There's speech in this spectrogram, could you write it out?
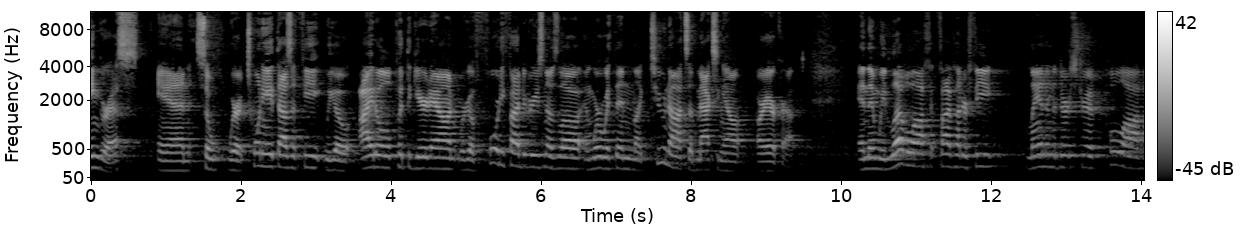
ingress, and so we're at 28,000 feet. We go idle, put the gear down, we go 45 degrees nose low, and we're within like two knots of maxing out our aircraft. And then we level off at 500 feet, land in the dirt strip, pull off,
